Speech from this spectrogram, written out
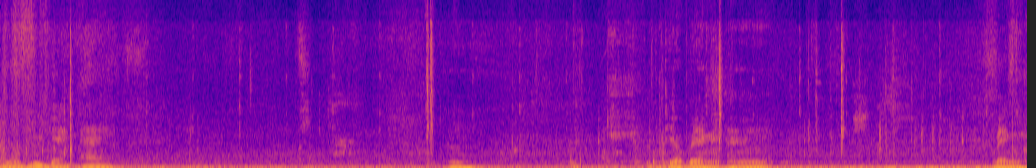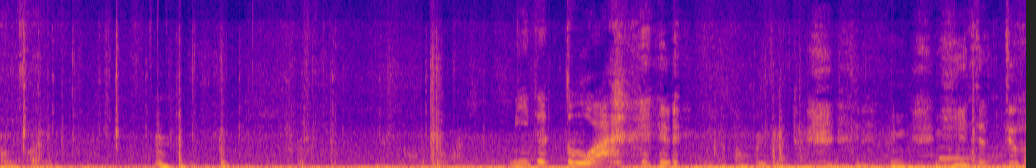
เดี๋ยว พี่แบ่งให้อืมเดี๋ยวแบ่งให้ แบ่งของขวัญมีแต่ตัว ต้องไปดูมีแต่ตัว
